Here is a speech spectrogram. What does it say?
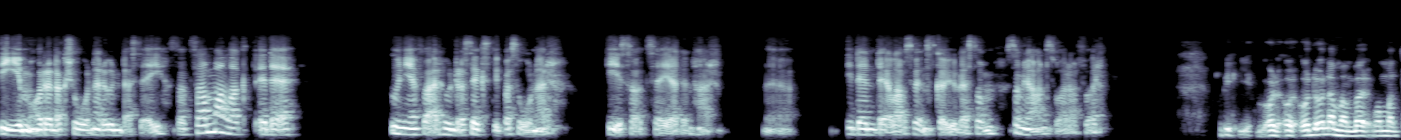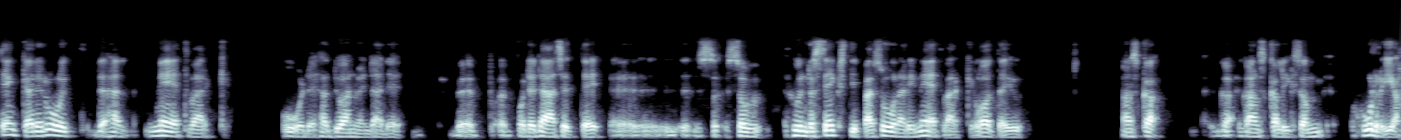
team och redaktioner under sig. Så att sammanlagt är det ungefär 160 personer i så att säga den här eh, i den del av svenska YLE som, som jag ansvarar för och, och då när man, bör, om man tänker, det är roligt det här nätverkordet, att du använder det eh, på det där sättet, så, så 160 personer i nätverket låter ju ganska, ganska liksom hurja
